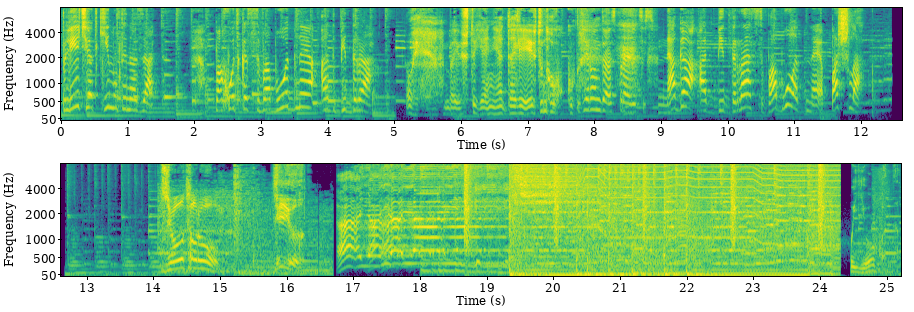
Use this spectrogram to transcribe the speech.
Плечи откинуты назад. Походка свободная от бедра. Ой, боюсь, что я не одолею эту ногу. Ерунда, справитесь. Нога от бедра свободная. Пошла. Джотару, Тио! Ай-яй-яй-яй! Ёбана,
